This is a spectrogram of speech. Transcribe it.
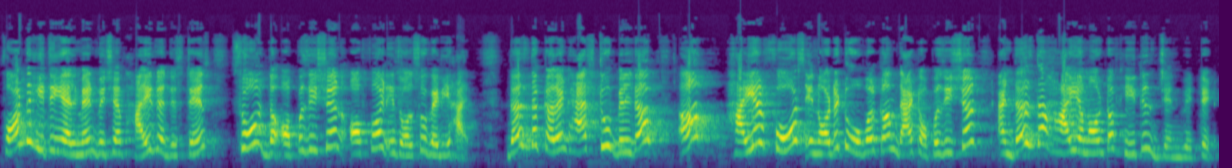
For the heating element which have high resistance, so the opposition offered is also very high. Thus the current has to build up a higher force in order to overcome that opposition and thus the high amount of heat is generated.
